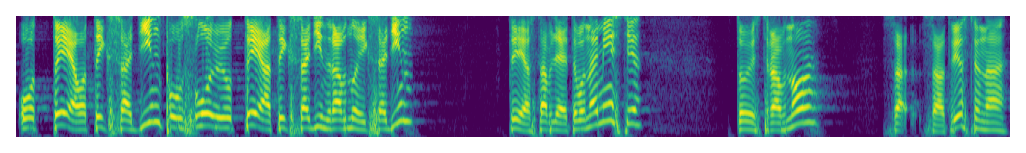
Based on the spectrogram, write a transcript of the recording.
от t от x1 по условию t от x1 равно x1, t оставляет его на месте, то есть равно, со соответственно,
